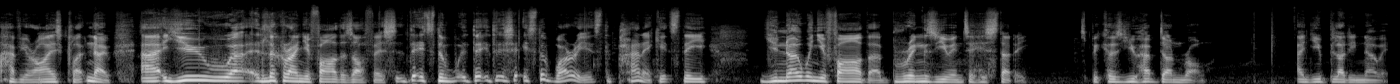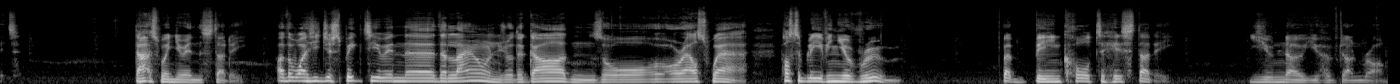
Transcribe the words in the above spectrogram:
have your eyes closed. No, uh, you uh, look around your father's office. It's the it's the worry. It's the panic. It's the you know when your father brings you into his study, it's because you have done wrong, and you bloody know it. That's when you're in the study. Otherwise, he'd just speak to you in the, the lounge or the gardens or, or elsewhere, possibly even your room. But being called to his study, you know you have done wrong.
